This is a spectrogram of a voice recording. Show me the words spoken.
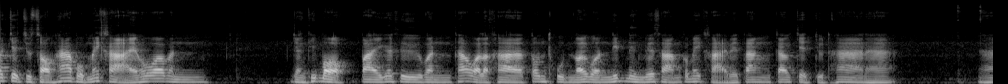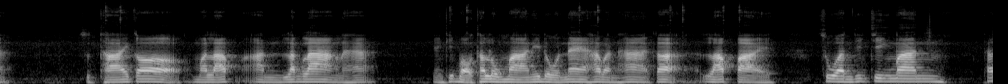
97.25 ผมไม่ขายเพราะว่ามัน อย่างที่บอกไปก็คือมันเท่ากับราคาต้นทุนน้อยกว่านิดนึงด้วยซ้ำก็ไม่ขายไปตั้ง 97.5 นะฮะนะฮะสุดท้ายก็มารับอันล่างๆนะฮะอย่างที่บอกถ้าลงมานี่โดนแน่ 5,500 ก็รับไป ส่วนจริงๆมันถ้า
